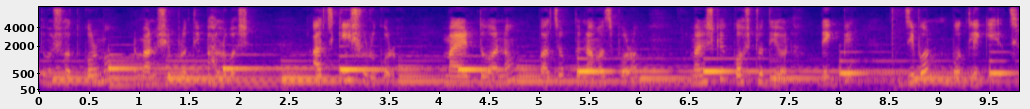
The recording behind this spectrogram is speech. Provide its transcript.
তোমার সৎকর্ম আর মানুষের প্রতি ভালোবাসা। আজকেই শুরু করো। মায়ের দোয়া নাও পাঁচক্ত নামাজ পড়ো মানুষকে কষ্ট দিও না। দেখবে জীবন বদলে গিয়েছে।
